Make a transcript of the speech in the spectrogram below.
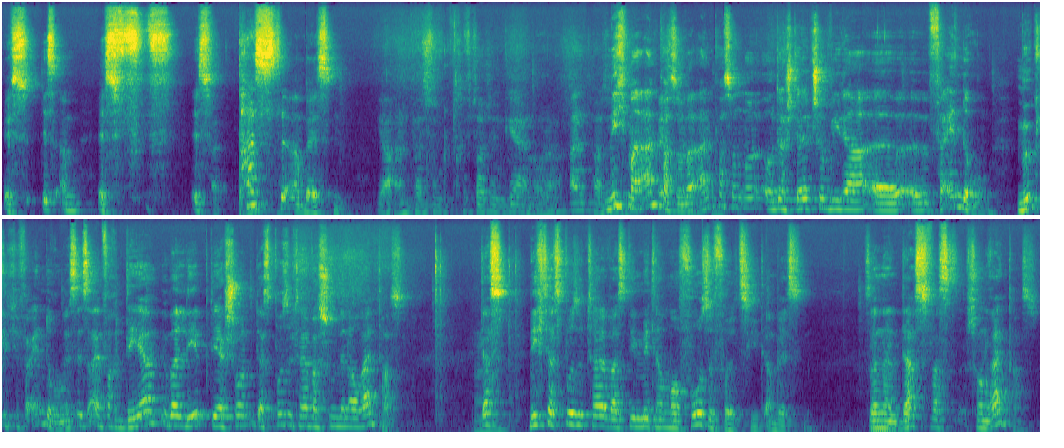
Es, ist am, es, es passte am besten. Ja, Anpassung trifft den gern, oder? Anpassung. Nicht mal Anpassung, weil Anpassung unterstellt schon wieder äh, äh, Veränderung, mögliche Veränderung. Es ist einfach der überlebt, der schon das Puzzleteil, was schon genau reinpasst. Das, nicht das Puzzleteil, was die Metamorphose vollzieht am besten, sondern das, was schon reinpasst.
